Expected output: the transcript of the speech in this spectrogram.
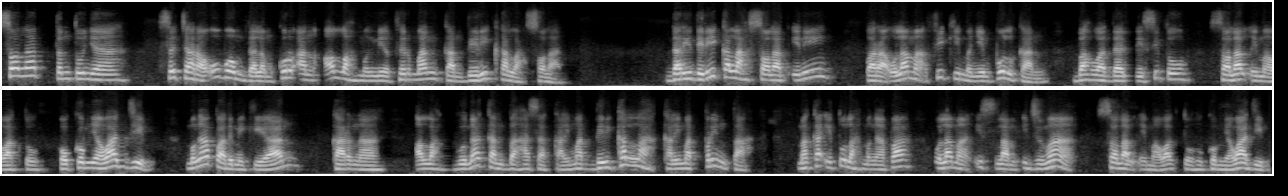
Solat tentunya secara umum dalam Quran Allah menfirmankan dirikanlah solat. Dari dirikanlah solat ini para ulama fikih menyimpulkan bahwa dari situ solat lima waktu hukumnya wajib. Mengapa demikian? Karena Allah gunakan bahasa kalimat dirikanlah kalimat perintah. Maka itulah mengapa ulama Islam ijma salat lima waktu hukumnya wajib.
